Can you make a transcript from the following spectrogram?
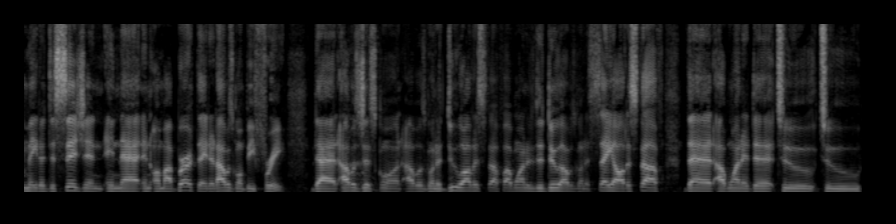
made a decision in that and on my birthday that I was going to be free. That I was just going, I was going to do all this stuff I wanted to do. I was going to say all the stuff that I wanted to, to, to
